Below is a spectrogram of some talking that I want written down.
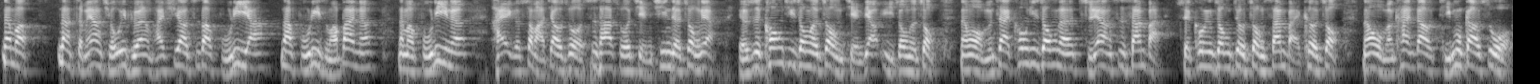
那么那怎么样求 Vp？我们还需要知道浮力呀。那浮力怎么办呢？那么浮力呢？还有一个算法叫做是它所减轻的重量，也就是空气中的重减掉雨中的重。那么我们在空气中呢，质量是三百，所以空气中就重三百克重。然后我们看到题目告诉我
